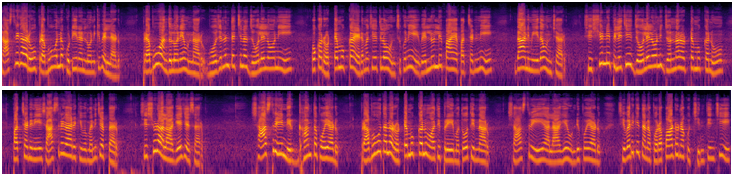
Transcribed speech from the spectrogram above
శాస్త్రి గారు ప్రభు ఉన్న కుటీరంలోనికి వెళ్ళాడు. ప్రభు అందులోనే ఉన్నారు. భోజనం తెచ్చిన జోలెలోని ఒక రొట్టె ముక్క ఎడమ చేతిలో ఉంచుకుని వెల్లుల్లిపాయ పచ్చడిని దాని మీద ఉంచారు. శిష్యుణ్ణి పిలిచి జోలెలోని జొన్న రొట్టె ముక్కను పచ్చడిని శాస్త్రి గారికి ఇవ్వమని చెప్పారు. శిష్యుడు అలాగే చేశారు. శాస్త్రి నిర్ఘాంతపోయాడు. ప్రభువు తన రొట్టె ముక్కను అతి ప్రేమతో తిన్నారు. శాస్త్రి అలాగే ఉండిపోయాడు. చివరికి తన పొరపాటునకు చింతించి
